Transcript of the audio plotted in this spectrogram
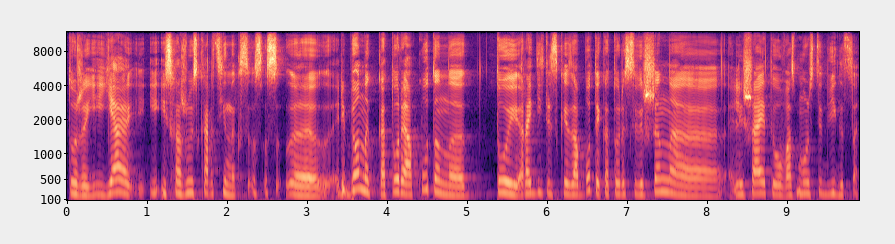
тоже я исхожу из картинок. Э, Ребенок, который окутан э, той родительской заботой, которая совершенно э, лишает его возможности двигаться.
